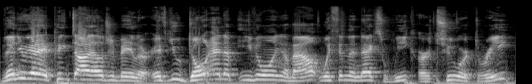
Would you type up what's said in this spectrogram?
Then you get a pink dot Elgin Baylor. If you don't end up evoing him out within the next week or two or three,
